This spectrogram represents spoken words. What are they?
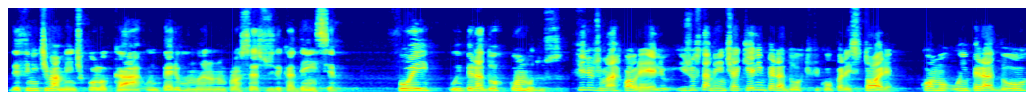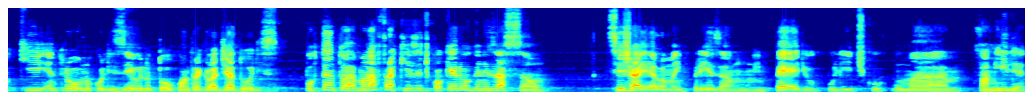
definitivamente colocar o Império Romano num processo de decadência foi o imperador Cômodos, filho de Marco Aurélio e justamente aquele imperador que ficou para a história como o imperador que entrou no Coliseu e lutou contra gladiadores. Portanto, a maior fraqueza de qualquer organização, seja ela uma empresa, um império político, uma família,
